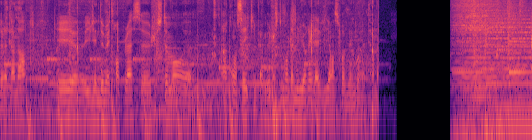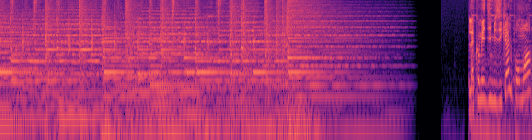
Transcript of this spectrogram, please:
de l'internat et euh, ils viennent de mettre en place euh, justement euh, un conseil qui permet justement d'améliorer la vie en soi-même dans l'internat. La comédie musicale pour moi,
